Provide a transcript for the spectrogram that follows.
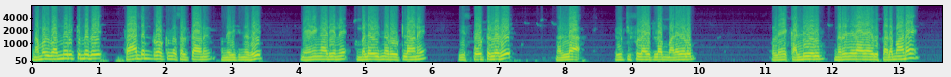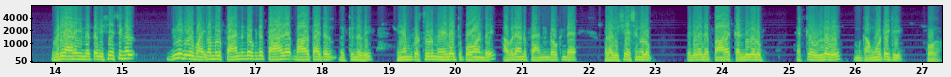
നമ്മൾ വന്നിരിക്കുന്നത് ഫാന്റം റോക്ക് എന്ന സ്ഥലത്താണ് വന്നിരിക്കുന്നത്. മേനങ്ങാടി നിന്ന് അമ്പലം റൂട്ടിലാണ് ഈ സ്പോട്ട് ഉള്ളത്. നല്ല ബ്യൂട്ടിഫുൾ ആയിട്ടുള്ള മലകളും വളരെ കല്ലുകളും നിറഞ്ഞതായ ഒരു സ്ഥലമാണ്. ഇവിടെയാണ് ഇന്നത്തെ വിശേഷങ്ങൾ. വീഡിയോമായി നമ്മൾ ഫാന്റം ഡോക്കിന്റെ താഴെ ഭാഗത്തായിട്ട് നിൽക്കുന്നത്. ഇനി നമുക്ക് കുറച്ചുകൂടി മേലേക്ക് പോകാണ്ട് അവിടെയാണ് ഫാന്റം ഡോക്കിന്റെ പല വിശേഷങ്ങളും വലിയ വലിയ പാറക്കല്ലുകളും ഒക്കെ ഉള്ളത്. നമുക്ക് അങ്ങോട്ടേക്ക് പോകാം.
